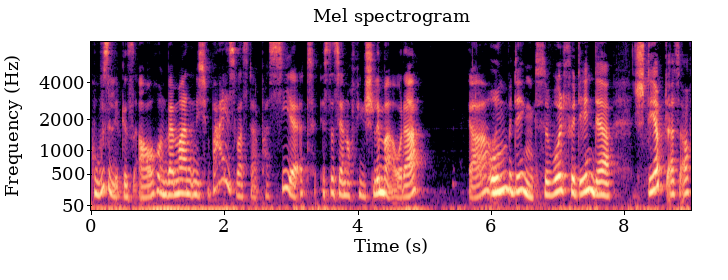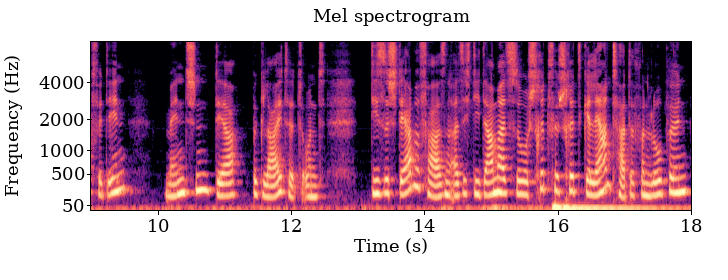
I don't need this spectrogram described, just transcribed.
Gruseliges auch. Und wenn man nicht weiß, was da passiert, ist das ja noch viel schlimmer, oder? Ja. Unbedingt. Sowohl für den, der stirbt, als auch für den, Menschen, der begleitet. Und diese Sterbephasen, als ich die damals so Schritt für Schritt gelernt hatte von Lopön,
